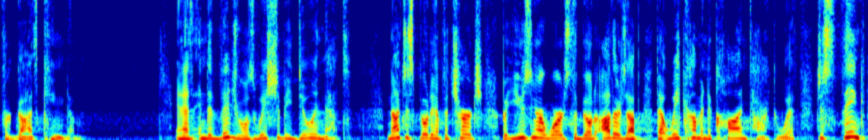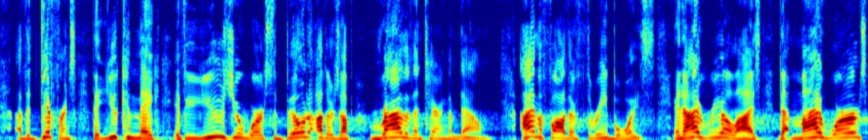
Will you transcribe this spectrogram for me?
for God's kingdom. And as individuals, we should be doing that. Not just building up the church, but using our words to build others up that we come into contact with. Just think of the difference that you can make if you use your words to build others up rather than tearing them down. I'm a father of three boys, and I realize that my words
